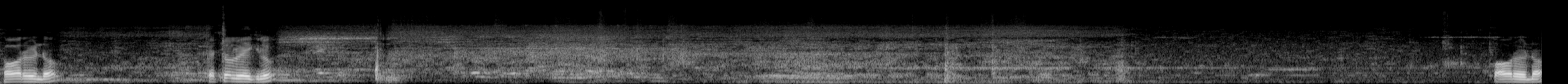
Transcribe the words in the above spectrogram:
Power window petrol vehicle power window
